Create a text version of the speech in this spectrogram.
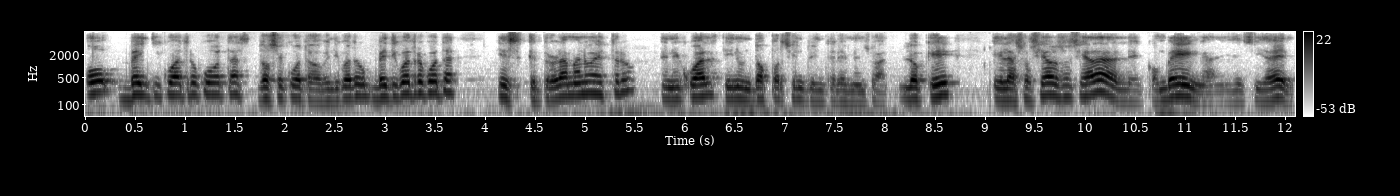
o 24 cuotas, 12 cuotas o 24, 24 cuotas, que es el programa nuestro, en el cual tiene un 2% de interés mensual, lo que el asociado o asociada le convenga y decida él.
